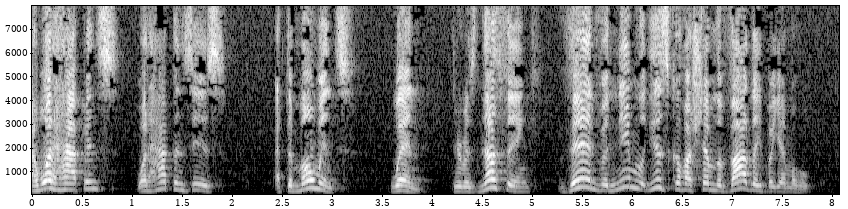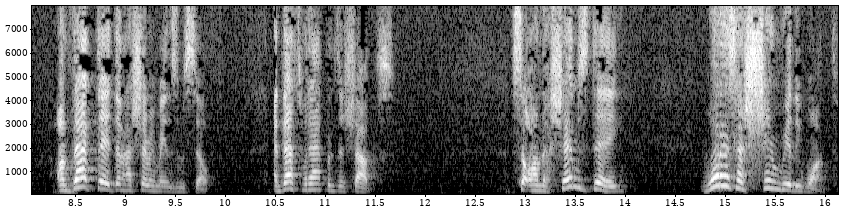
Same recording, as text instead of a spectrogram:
And what happens? What happens is, at the moment when there is nothing, then v'nim yizkav Hashem levadei b'yemahu. On that day, then Hashem remains himself. And that's what happens in Shabbos. So on Hashem's day, what does Hashem really want?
